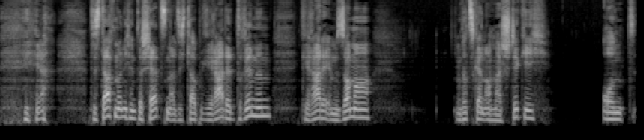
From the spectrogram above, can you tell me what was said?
ja, das darf man nicht unterschätzen. Also ich glaube, gerade drinnen, gerade im Sommer, wird es gern auch mal stickig und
